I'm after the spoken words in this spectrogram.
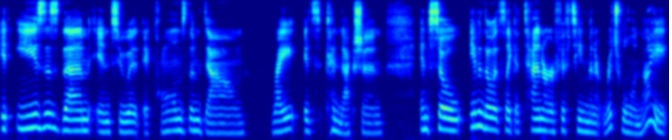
It eases them into it, it calms them down, right? It's connection. And so, even though it's like a 10 or a 15 minute ritual a night,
